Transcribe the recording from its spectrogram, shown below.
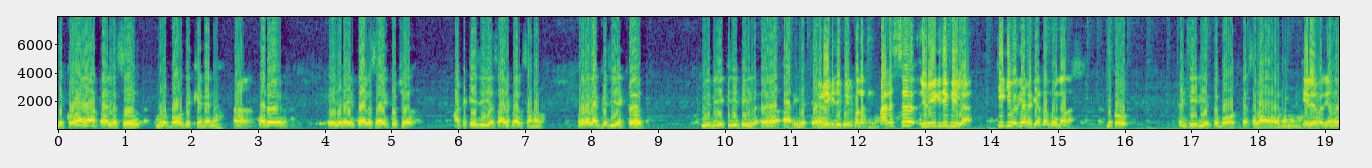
ਦੇਖੋ ਆਇਆ ਪੈਲਸ ਮਤਲਬ ਬਹੁਤ ਦੇਖੇ ਨੇ ਨਾ। ਹਾਂ। ਪਰ ਇਹ ਜਿਹੜਾ ਇਹ ਪੈਲਸ ਹੈ ਇਹ ਕੁਝ ਹਟ ਕੇ ਜੀ ਹੈ ਸਾਰੇ ਪੈਲਸਾਂ ਨਾਲੋਂ ਉਹਦਾ ਅਲੱਗ ਜੀ ਇੱਕ ਯੂਨੀਕ ਜੀ ਫੀਲ ਆ ਰਹੀ ਹੈ ਇੱਥੇ। ਯੂਨੀਕ ਜੀ ਫੀਲ ਮਤਲਬ ਪੈਲੇਸ ਯੂਨੀਕ ਜੀ ਫੀਲ ਹੈ। ਕੀ ਕੀ ਵਧੀਆ ਲੱਗਿਆ ਤੁਹਾਨੂੰ ਇਹਨਾਂ ਦਾ? ਦੇਖੋ ਇੰਟੀਰੀਅਰ ਤੇ ਬਹੁਤ ਪੈਸਾ ਲਾਇਆ ਹੈ ਇਹਨਾਂ ਨੇ Interior ਵਧੀਆ ਲੱਗਿਆ।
